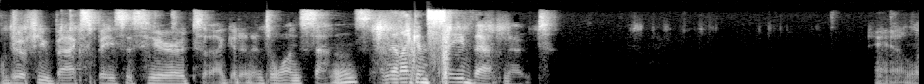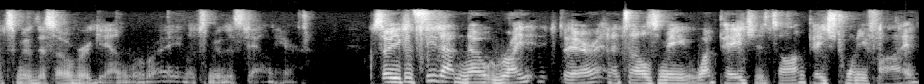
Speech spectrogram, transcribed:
I'll do a few backspaces here to get it into one sentence, and then I can save that note. And let's move this over again. Right, let's move this down here. So you can see that note right there, and it tells me what page it's on, page 25.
